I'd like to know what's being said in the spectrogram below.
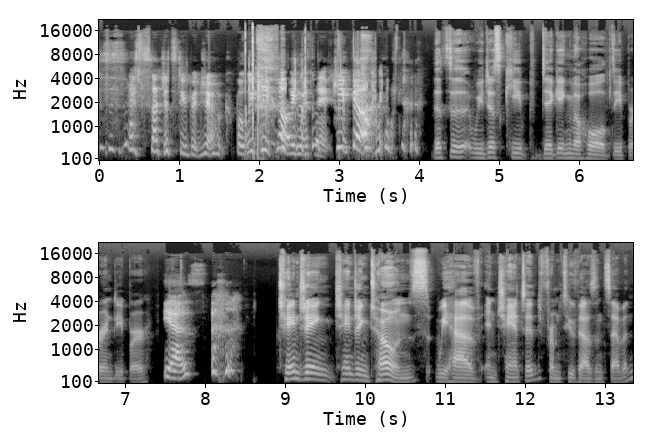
This is that's such a stupid joke, but we keep going with it. Keep going. this is we just keep digging the hole deeper and deeper. yes. Changing changing tones, we have Enchanted from 2007.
